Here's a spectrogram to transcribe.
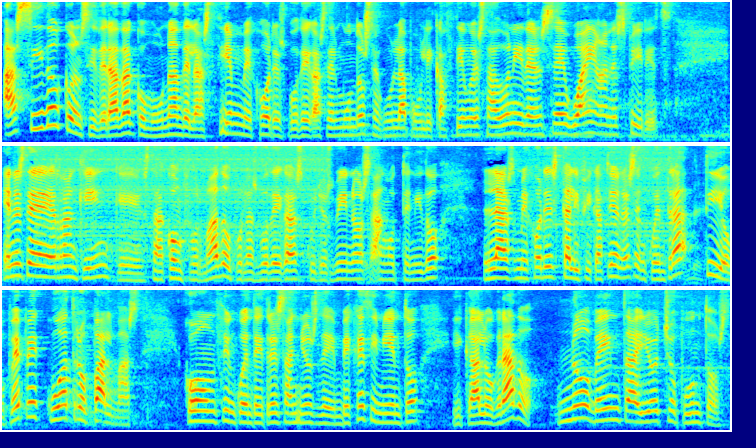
ha sido considerada como una de las 100 mejores bodegas del mundo según la publicación estadounidense Wine and Spirits. En este ranking, que está conformado por las bodegas cuyos vinos han obtenido las mejores calificaciones, se encuentra Tío Pepe Cuatro Palmas, con 53 años de envejecimiento y que ha logrado 98 puntos.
